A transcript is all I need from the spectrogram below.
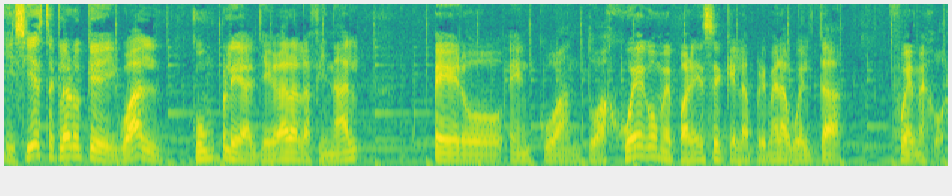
y sí está claro que igual cumple al llegar a la final, pero en cuanto a juego me parece que la primera vuelta fue mejor.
